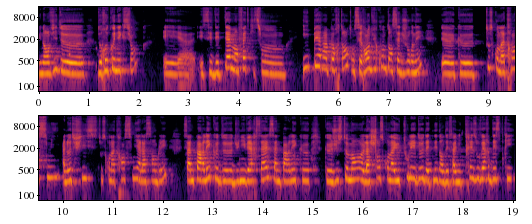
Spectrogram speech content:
une envie de, reconnexion. Et, euh, et c'est des thèmes en fait qui sont hyper importantes. On s'est rendu compte dans cette journée euh, que tout ce qu'on a transmis à notre fils, tout ce qu'on a transmis à l'Assemblée, ça ne parlait que d'universel, ça ne parlait que, que justement la chance qu'on a eue tous les deux d'être nés dans des familles très ouvertes d'esprit,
